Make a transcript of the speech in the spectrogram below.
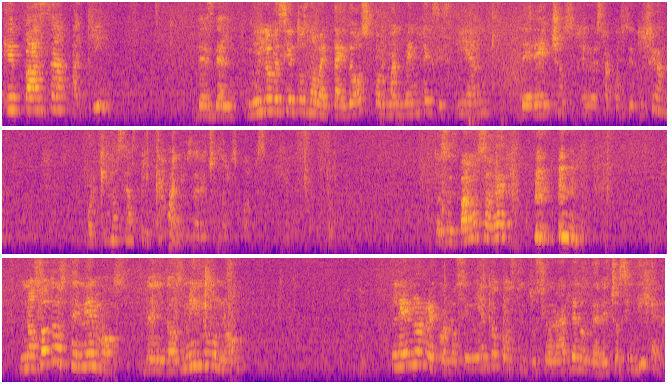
¿Qué pasa aquí? Desde el 1992 formalmente existían derechos en nuestra Constitución. ¿Por qué no se aplicaban los derechos de los pueblos Entonces, vamos a ver. Nosotros tenemos del 2001 pleno reconocimiento constitucional de los derechos indígenas.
